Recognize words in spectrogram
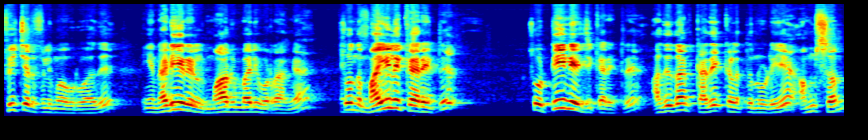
ஃபீச்சர் ஃபிலிமாக உருவாகுது. இங்கே நடிகர்கள் மாறி மாறி வர்றாங்க. ஸோ இந்த மயிலு கேரக்டர் ஸோ டீனேஜ் கேரக்டர் அதுதான் கதைக்களத்தினுடைய அம்சம்.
